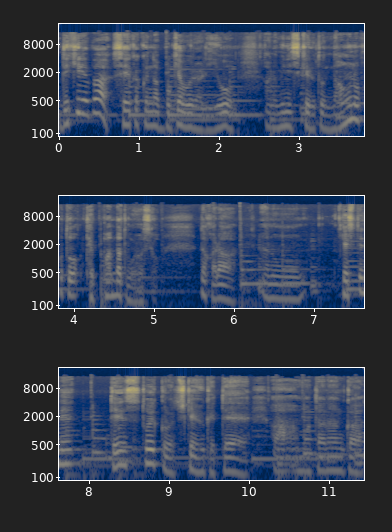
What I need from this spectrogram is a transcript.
できれば正確なボキャブラリーをあの身につけるとなおのこと鉄板だと思いますよ。だからあの決してね点数 TOEIC の試験受けてああまたなんか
